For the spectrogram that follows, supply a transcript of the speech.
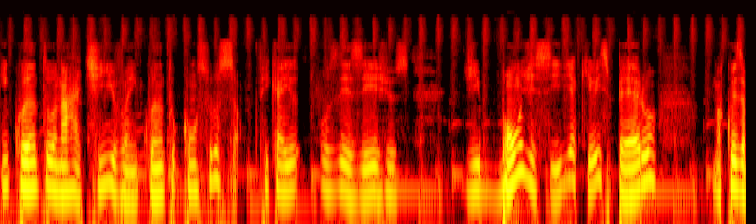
enquanto narrativa, enquanto construção. Fica aí os desejos de bom desfile, aqui eu espero uma coisa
